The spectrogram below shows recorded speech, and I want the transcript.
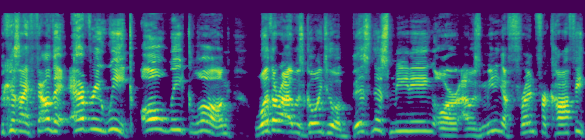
because I found that every week, all week long, whether I was going to a business meeting or I was meeting a friend for coffee,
